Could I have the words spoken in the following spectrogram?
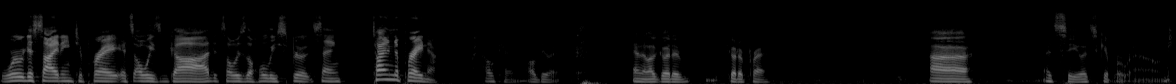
we're deciding to pray. It's always God. It's always the Holy Spirit saying, "Time to pray now." Okay, I'll do it, and then I'll go to go to pray. Uh, let's see. Let's skip around.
